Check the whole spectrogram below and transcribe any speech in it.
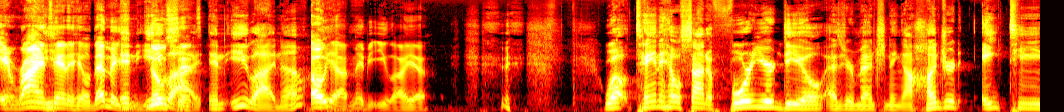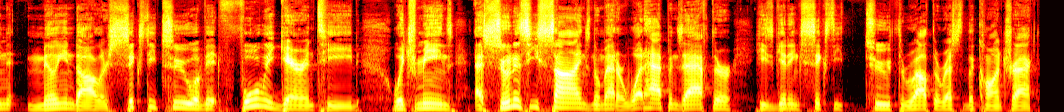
and Ryan E- Tannehill. That makes And no Eli, sense. and Eli, no. Oh yeah, maybe Eli. Yeah. Well, Tannehill signed a four-year deal, as you're mentioning, 118 million dollars, 62 of it fully guaranteed, which means as soon as he signs, no matter what happens after, he's getting 62 throughout the rest of the contract.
